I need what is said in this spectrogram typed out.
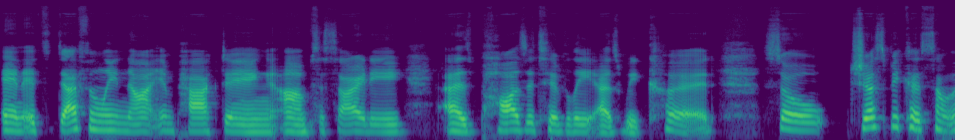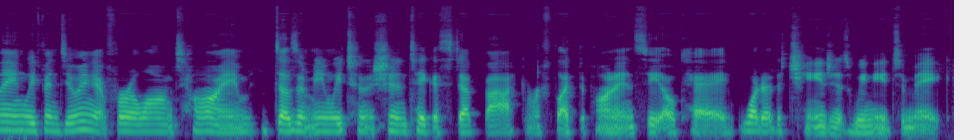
and it's definitely not impacting um, society as positively as we could. So, just because something we've been doing it for a long time doesn't mean we shouldn't take a step back and reflect upon it and see okay what are the changes we need to make?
